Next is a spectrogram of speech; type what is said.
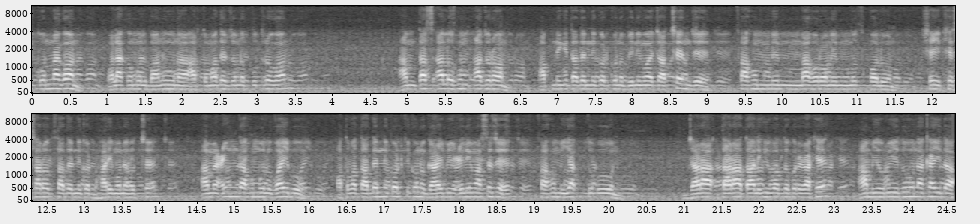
কি কন্যাগণ? ওয়ালাকুমুল বানুনা, আর তোমাদের জন্য পুত্রগণ? আপনি কি তাদের নিকট কোনো বিনিময় চাচ্ছেন যে ফাহুম মিম সেই খেসারত তাদের নিকট ভারী মনে হচ্ছে। আম ইনদাহুমুল গায়বু, অথবা তাদের নিকট কি কোনো গায়বী ইলম আছে যে ফাহুম ইয়াকতুবুন? যারা তারা তা লিপিবদ্ধ করে রাখে, আম কাইদা,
